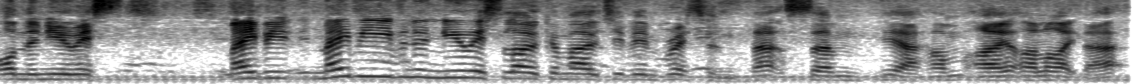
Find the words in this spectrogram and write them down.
on the newest, maybe maybe even the newest locomotive in Britain. That's um yeah I'm, I, I like that.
